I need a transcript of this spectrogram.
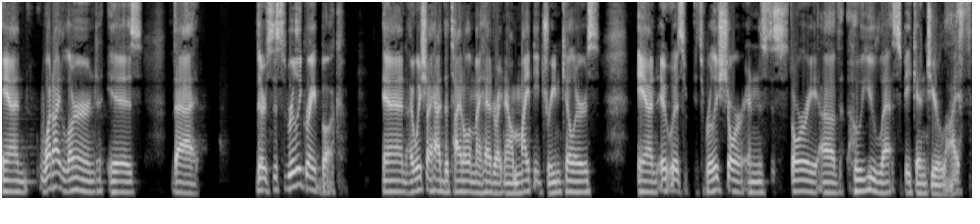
And what I learned is that there's this really great book. And I wish I had the title in my head right now. It might be Dream Killers. And it was, it's really short. And it's the story of who you let speak into your life.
